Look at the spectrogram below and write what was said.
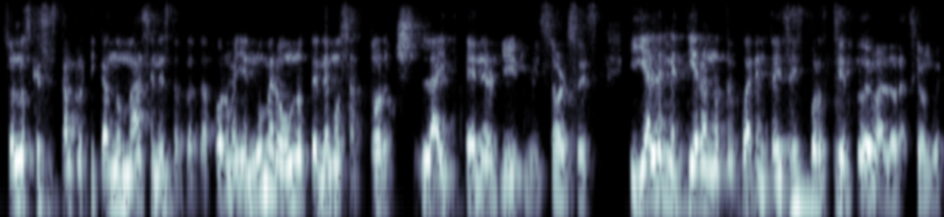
son los que se están platicando más en esta plataforma. Y en número uno tenemos a Torchlight Energy Resources. Y ya le metieron otro 46% de valoración, güey.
